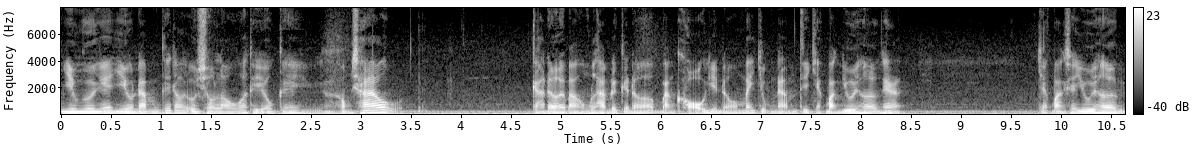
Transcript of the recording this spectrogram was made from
Nhiều người nghe nhiều năm cái đó, ôi, sao lâu quá? Thì ok, không sao cả đời bạn không làm được cái đó, bạn khổ gì đó mấy chục năm thì chắc bạn vui hơn ha. Chắc bạn sẽ vui hơn.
